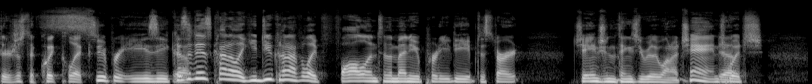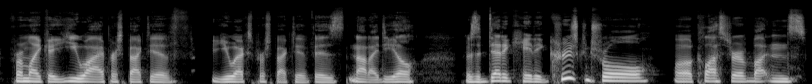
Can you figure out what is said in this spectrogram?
They're just a quick click. super easy because Yeah. it is kind of like you do kind of have to like fall into the menu pretty deep to start changing things you really want to change Yeah. which from like a ui perspective ux perspective is not ideal there's a dedicated cruise control uh, cluster of buttons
